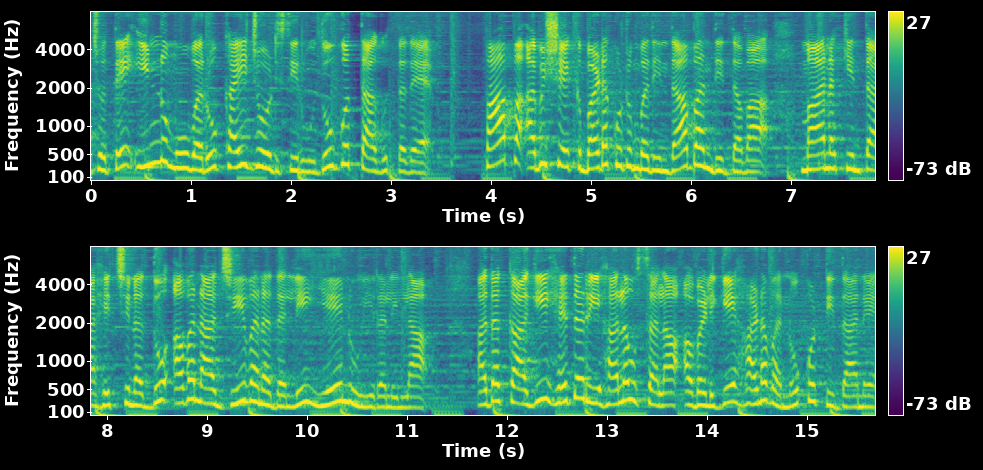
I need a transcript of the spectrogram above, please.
ಜೊತೆ ಇನ್ನು ಮೂವರು ಕೈ ಜೋಡಿಸಿರುವುದು ಗೊತ್ತಾಗುತ್ತದೆ. ಪಾಪ ಅಭಿಷೇಕ್ ಬಡ ಕುಟುಂಬದಿಂದ ಬಂದಿದ್ದವ. ಮಾನಕ್ಕಿಂತ ಹೆಚ್ಚಿನದ್ದು ಅವನ ಜೀವನದಲ್ಲಿ ಏನೂ ಇರಲಿಲ್ಲ. ಅದಕ್ಕಾಗಿ ಹೆದರಿ ಹಲವು ಸಲ ಅವಳಿಗೆ ಹಣವನ್ನು ಕೊಟ್ಟಿದ್ದಾನೆ.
